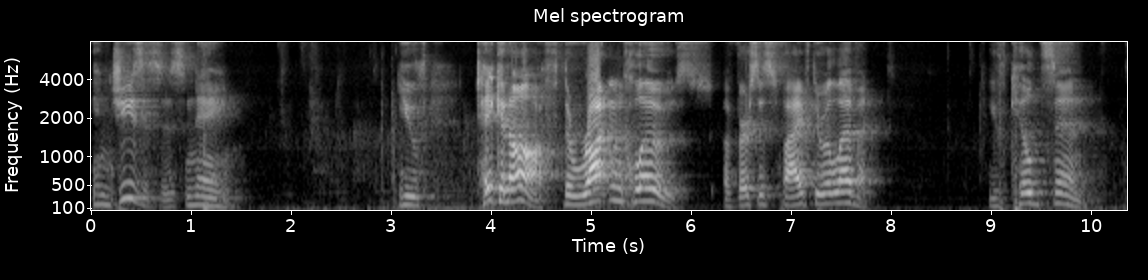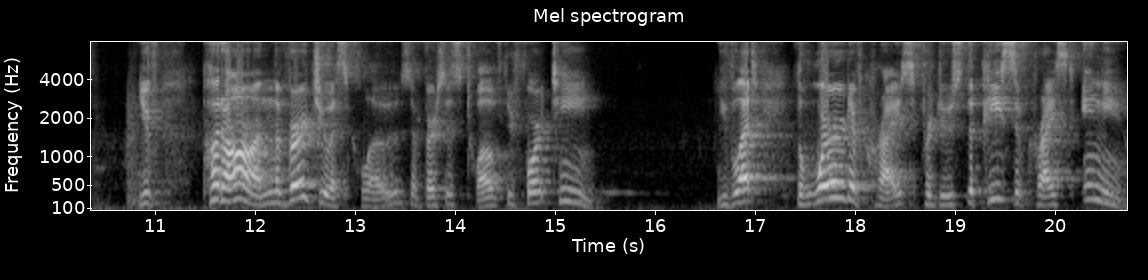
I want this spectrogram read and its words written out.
in Jesus' name. You've taken off the rotten clothes of verses 5 through 11. You've killed sin. You've put on the virtuous clothes of verses 12 through 14. You've let the word of Christ produce the peace of Christ in you.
